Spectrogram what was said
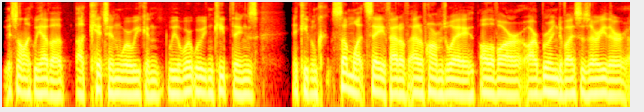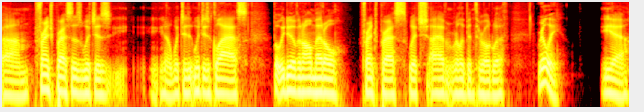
It's not like we have a, a kitchen where we can we where we can keep things and keep them somewhat safe out of out of harm's way. All of our, our brewing devices are either um, French presses, which is you know which is which is glass, but we do have an all metal French press, which I haven't really been thrilled with. Really? Yeah,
